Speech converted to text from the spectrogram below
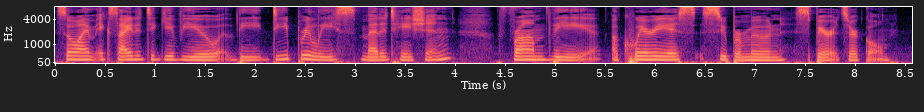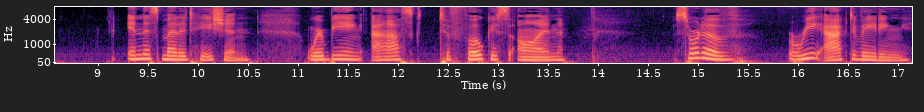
So I'm excited to give you the deep release meditation from the Aquarius Supermoon Spirit Circle. In this meditation, we're being asked to focus on sort of reactivating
